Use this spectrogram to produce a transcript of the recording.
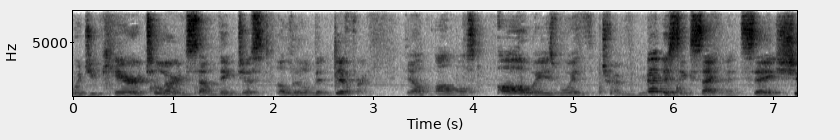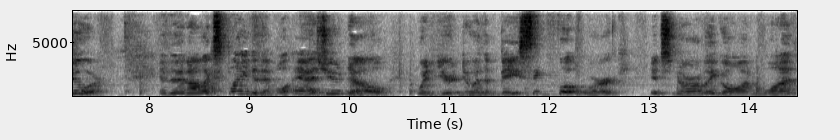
would you care to learn something just a little bit different? they'll almost always, with tremendous excitement, say, sure. And then I'll explain to them, well, as you know, when you're doing the basic footwork, it's normally going one,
